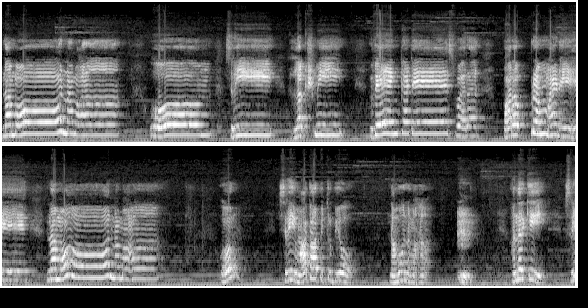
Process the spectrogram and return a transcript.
నమో నమ ఓం శ్రీ లక్ష్మీ వెంకటేశ్వర పరబ్రహ్మణే నమో నమ ఓం శ్రీ మాతాపితృభ్యో నమో నమ. అందరికీ శ్రీ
